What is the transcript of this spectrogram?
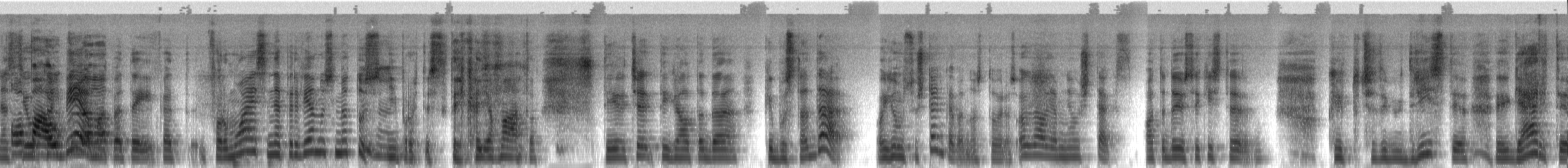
nes o jau paauglio... kalbėjom apie tai, kad formuojasi ne per vienus metus mhm. įprotis, tai ką jie mato. Tai, čia, tai gal tada, kai bus tada, o jums užtenka vienos taurės, o gal jam neužteks. O tada jūs sakysite, kaip tu čia taip drįsti, gerti,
